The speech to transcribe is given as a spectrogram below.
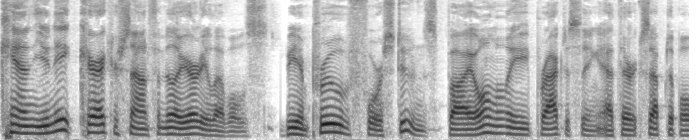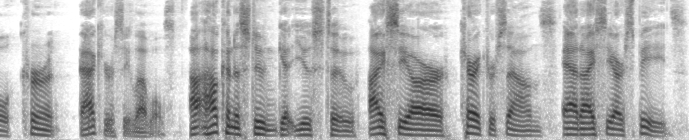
can unique character sound familiarity levels be improved for students by only practicing at their acceptable current accuracy levels? How can a student get used to ICR character sounds at ICR speeds?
